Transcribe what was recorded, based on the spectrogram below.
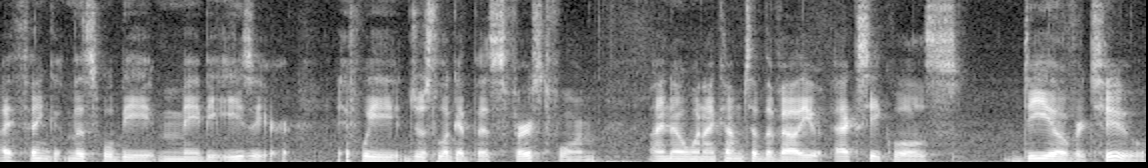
I think this will be maybe easier. If we just look at this first form, I know when I come to the value x equals d over 2,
